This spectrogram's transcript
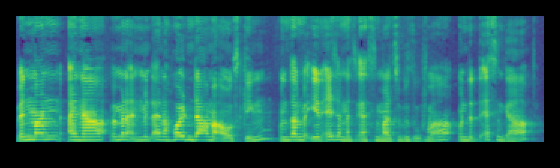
wenn man einer, wenn man mit einer holden Dame ausging und dann bei ihren Eltern das erste Mal zu Besuch war und das Essen gab,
